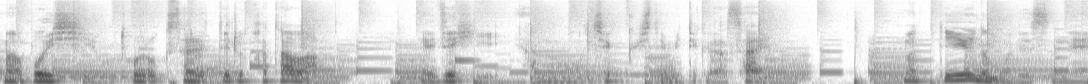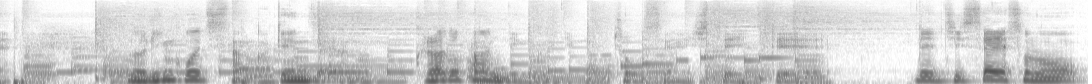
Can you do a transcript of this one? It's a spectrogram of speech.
まあ、ボイシーを登録されてる方は、えー、ぜひあのチェックしてみてください。まあ、っていうのもですねのリンゴおじさんが現在あのクラウドファンディングにも挑戦していてで実際その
